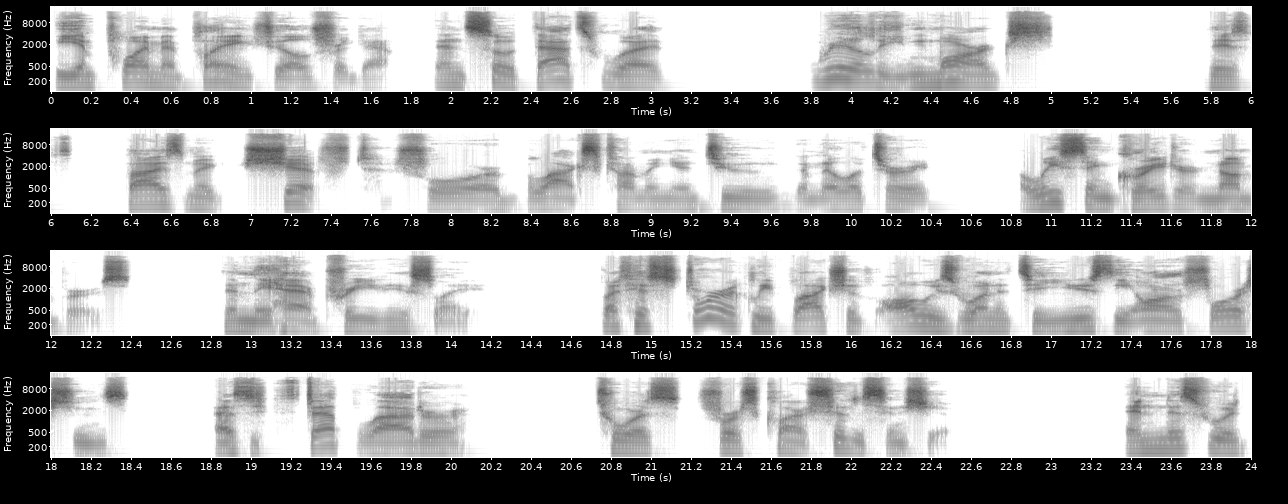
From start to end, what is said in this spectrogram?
the employment playing field for them. And so that's what really marks this seismic shift for blacks coming into the military, at least in greater numbers than they had previously. But historically, blacks have always wanted to use the armed forces as a step ladder towards first class citizenship. And this would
